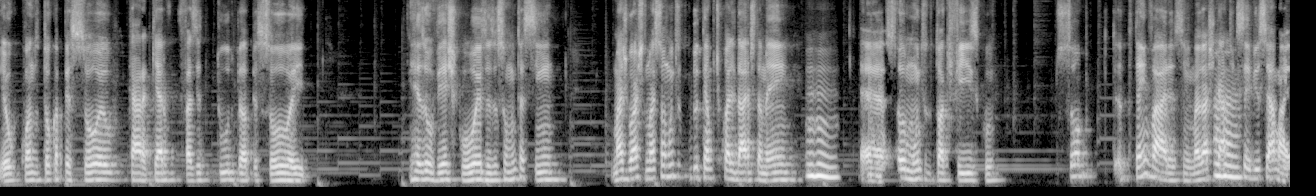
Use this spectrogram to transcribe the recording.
Eu, quando tô com a pessoa, eu, cara, quero fazer tudo pela pessoa e resolver as coisas. Eu sou muito assim. Mas gosto, mas sou muito do tempo de qualidade também. Uhum. É, sou muito do toque físico. Sou. eu Tenho vários, assim, mas acho que Aham. ato de serviço é a mais.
